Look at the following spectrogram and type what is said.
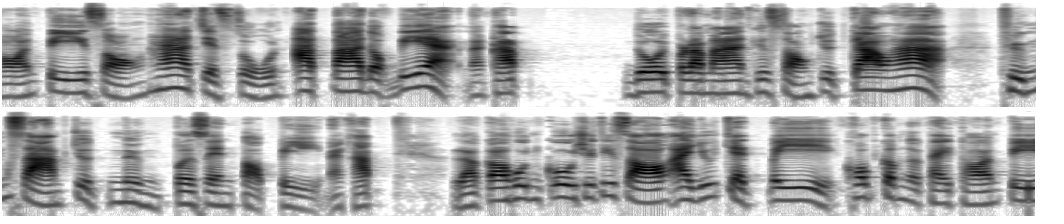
ถอนปี 2570 อัตราดอกเบี้ยนะครับ โดยประมาณคือ 2.95 ถึง 3.1%ต่อปีนะครับแล้วก็หุ้นกู้ชุดที่ 2 อายุ 7 ปี ครบกำหนดไถ่ถอนปี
